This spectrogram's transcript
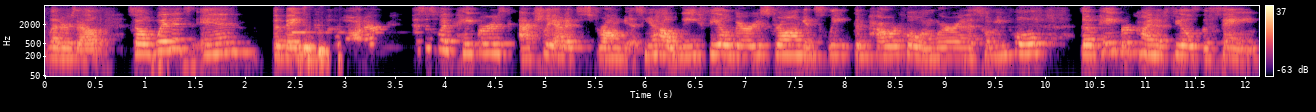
letters out. So when it's in the basin of the water, this is when paper is actually at its strongest. You know how we feel very strong and sleek and powerful when we're in a swimming pool? The paper kind of feels the same.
